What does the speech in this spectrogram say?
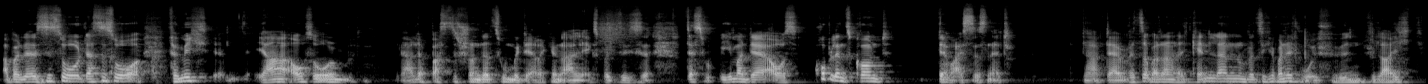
aber das ist so, das ist so für mich ja auch so, ja, da passt es schon dazu mit der regionalen Expertise. Dass jemand, der aus Koblenz kommt, der weiß das nicht. Ja, der wird es aber dann halt kennenlernen und wird sich aber nicht wohlfühlen. Vielleicht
